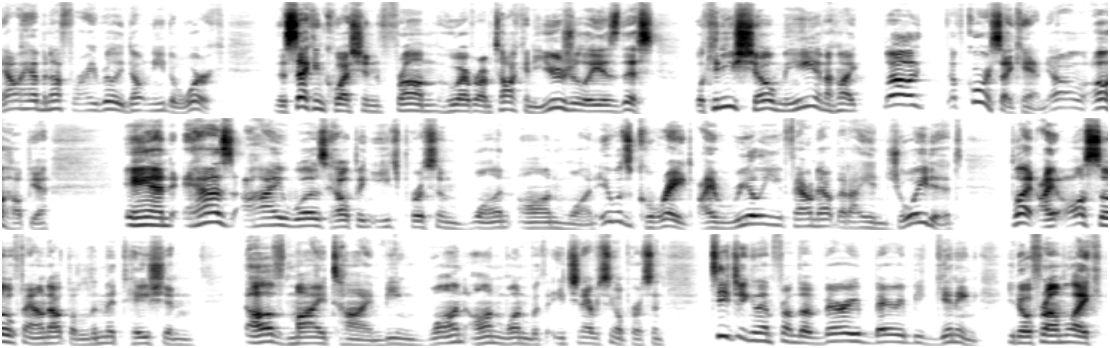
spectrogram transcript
Now I have enough where I really don't need to work. And The second question from whoever I'm talking to usually is this Well, can you show me? And I'm like, Well, of course I can. I'll, I'll help you. And as I was helping each person one on one, it was great. I really found out that I enjoyed it, but I also found out the limitation of my time being one on one with each and every single person, teaching them from the very, very beginning, you know, from like,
